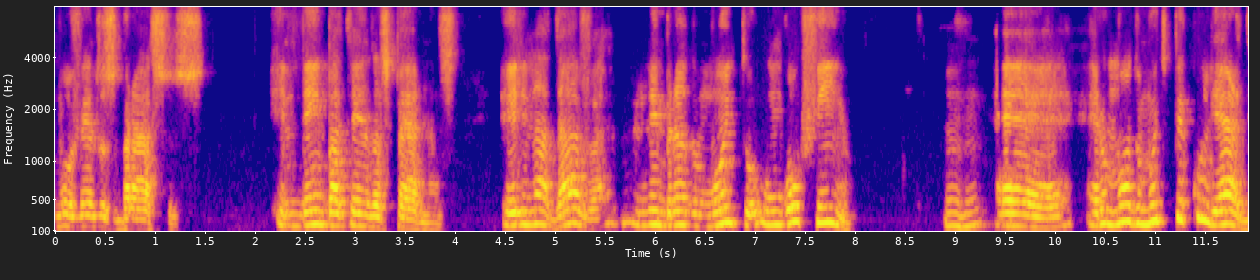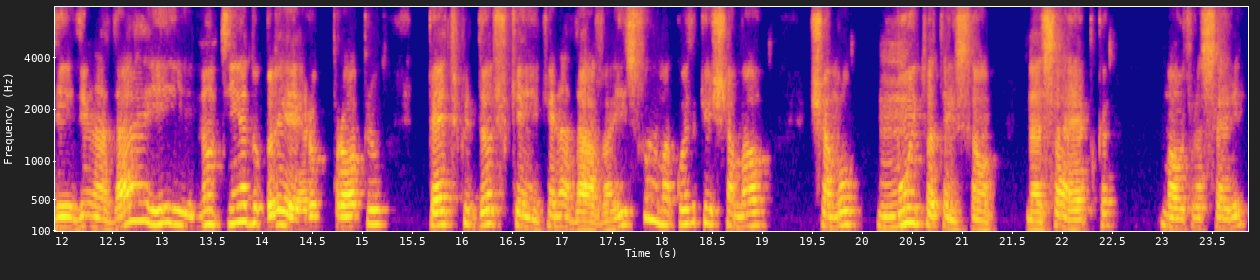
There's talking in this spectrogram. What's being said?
movendo os braços e nem batendo as pernas. Ele nadava lembrando muito um golfinho. Uhum. É, era um modo muito peculiar de, de, nadar e não tinha dublê, era o próprio Patrick Duff quem, quem nadava. Isso foi uma coisa que chamou, chamou muito atenção nessa época, uma outra série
